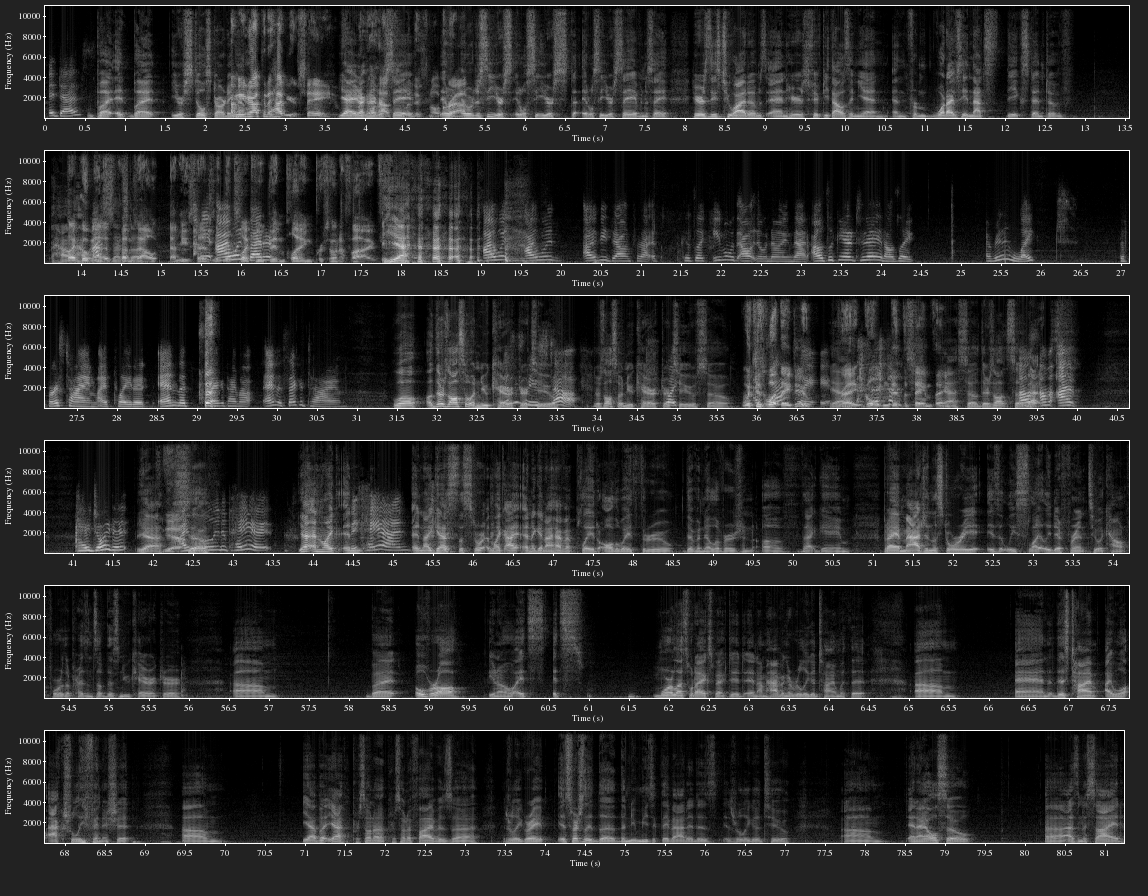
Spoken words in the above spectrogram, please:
it does. But it but you're still starting. I mean, you're not going to have your save. Yeah, you're not going to have your save. It'll, it'll, just see your it'll see your it'll see your save and say here's these two items and here's fifty thousand yen. And from what I've seen, that's the extent of how Psycho how comes stuff. out and he says I mean, it looks like better... you've been playing Persona Five. Yeah. I would I would I'd be down for that because like even without knowing that, I was looking at it today and I was like, I really liked the first time I played it and the second time out and the second time. Well, uh, there's also a new character new too. Stuff. There's also a new character like, too, so which is exactly. what they do, yeah. right? Golden did the same thing. Yeah, so there's also oh, that. I'm, I'm, i enjoyed it. Yeah, yeah. I'm so, willing to pay it. Yeah, and like and they can. And I guess the story and like I and again I haven't played all the way through the vanilla version of that game, but I imagine the story is at least slightly different to account for the presence of this new character. Um, but overall, you know, it's it's more or less what I expected, and I'm having a really good time with it. Um, and this time I will actually finish it. Um, yeah, but yeah, Persona Persona Five is uh is really great. Especially the the new music they've added is is really good too. Um, and I also, uh, as an aside,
